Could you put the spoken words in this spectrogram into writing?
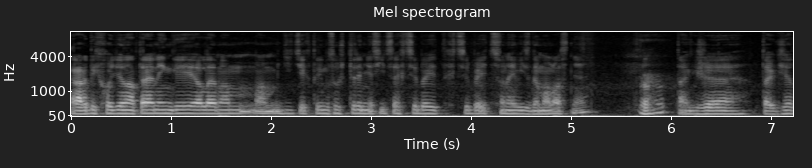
rád bych chodil na tréninky, ale mám, mám dítě, kterým jsou 4 měsíce, chci být, chci být co nejvíc doma vlastně. Aha. Takže, takže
